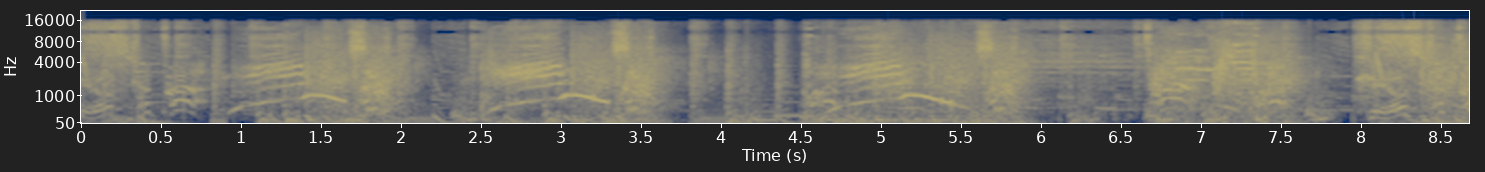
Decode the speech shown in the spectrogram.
黒しかった。黒しかった。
